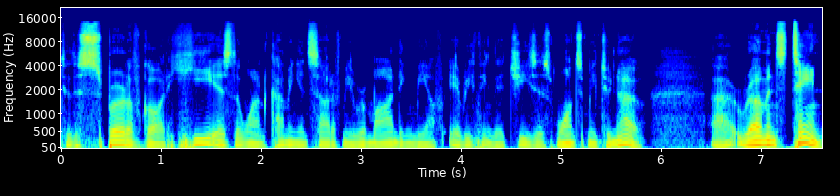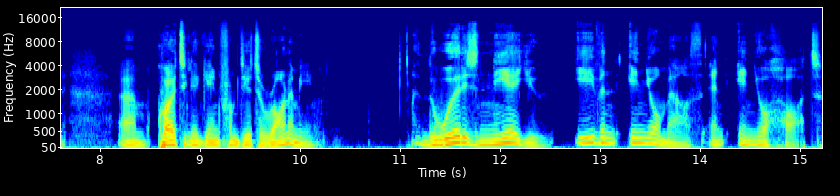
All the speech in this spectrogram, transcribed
to the Spirit of God. He is the one coming inside of me, reminding me of everything that Jesus wants me to know. Uh, Romans 10, um, quoting again from Deuteronomy, the word is near you, even in your mouth and in your heart.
